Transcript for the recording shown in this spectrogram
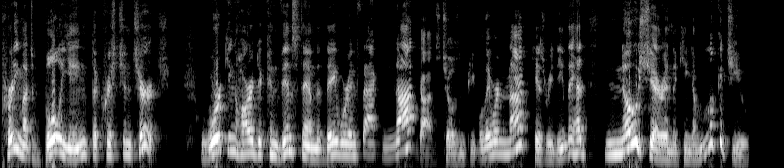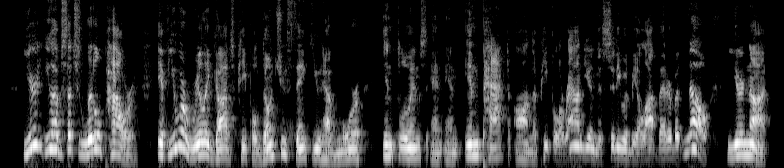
pretty much bullying the Christian church, working hard to convince them that they were, in fact, not God's chosen people. They were not His redeemed. They had no share in the kingdom. Look at you. You're, you have such little power. If you were really God's people, don't you think you'd have more influence and, and impact on the people around you and the city would be a lot better. But no, you're not.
